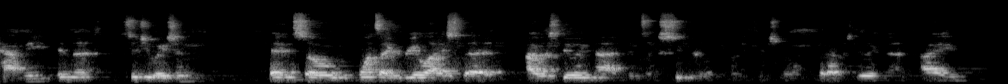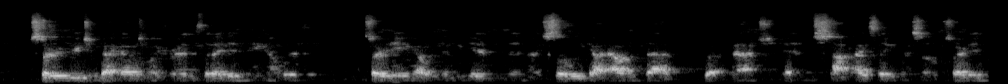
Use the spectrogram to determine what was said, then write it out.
happy in that situation. And so once I realized that I was doing that, it was like super like unintentional that I was doing that. I started reaching back out to my friends that I didn't hang out with, started hanging out with them again, and then I slowly got out of that rough patch and stopped isolating myself. Started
